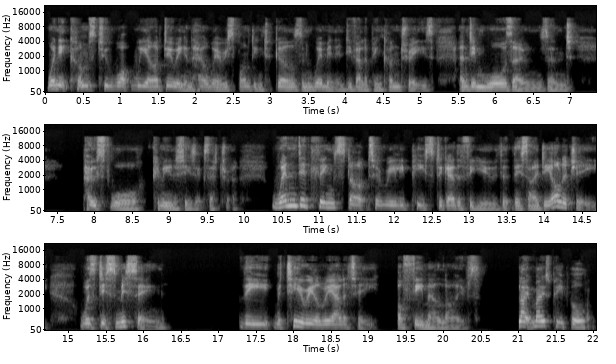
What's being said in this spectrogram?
when it comes to what we are doing and how we're responding to girls and women in developing countries and in war zones and post-war communities etc when did things start to really piece together for you that this ideology was dismissing the material reality of female lives like most people,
